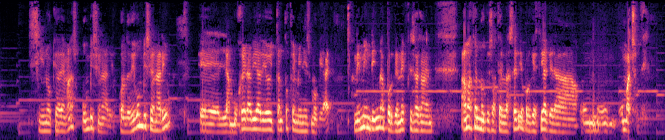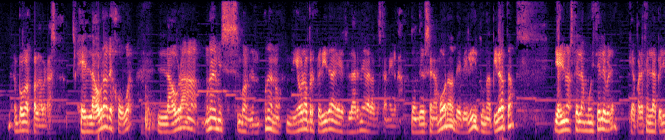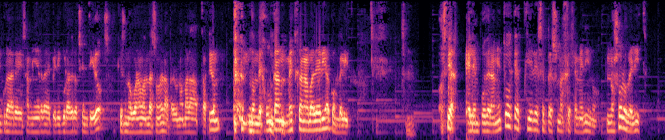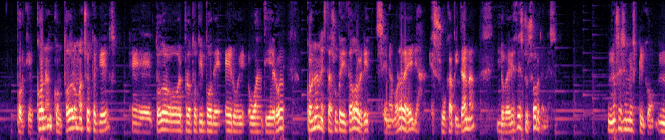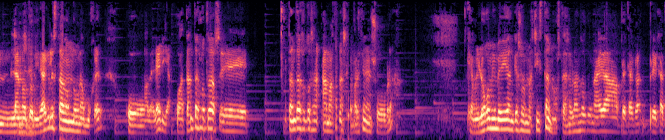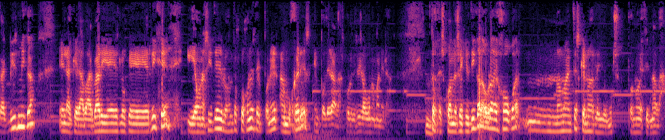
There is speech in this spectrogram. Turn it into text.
sino que además un visionario. Cuando digo un visionario, eh, la mujer a día de hoy, tanto feminismo que hay, a mí me indigna porque Netflix, Amazon no quiso hacer la serie porque decía que era un, un, un machote, en pocas palabras. En la obra de Howard, la obra, una de mis, bueno, una no, mi obra preferida es La Reina de la Costa Negra, donde él se enamora de Belit, una pirata, y hay una escena muy célebre que aparece en la película de esa mierda de película del 82, que es una buena banda sonora, pero una mala adaptación, donde juntan, mezclan a Valeria con Belit. Hostia, el empoderamiento que adquiere ese personaje femenino, no solo Belit, porque Conan, con todo lo machote que es, eh, todo el prototipo de héroe o antihéroe, Conan está supeditado a Berit, se enamora de ella, es su capitana y obedece sus órdenes. No sé si me explico. Mm, la notoriedad que le está dando a una mujer, o a Valeria, o a tantas otras, eh, tantas otras amazonas que aparecen en su obra, que a mí luego a mí me digan que eso es machista, no, estás hablando de una era precataclísmica en la que la barbarie es lo que rige y aún así tiene los tantos cojones de poner a mujeres empoderadas, por decirlo de alguna manera. Entonces, cuando se critica la obra de Howard, mm, normalmente es que no has leído mucho, por no decir nada.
